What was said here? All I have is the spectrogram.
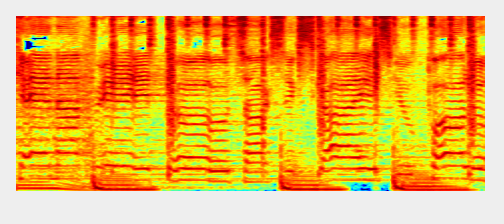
cannot breathe through toxic skies? You pollute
